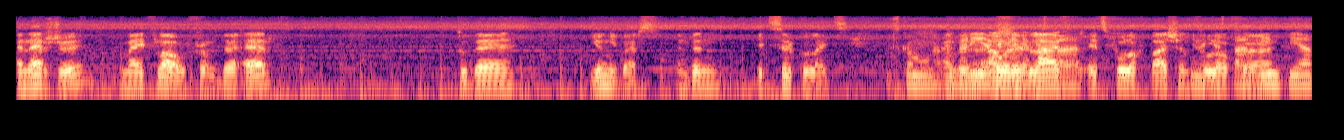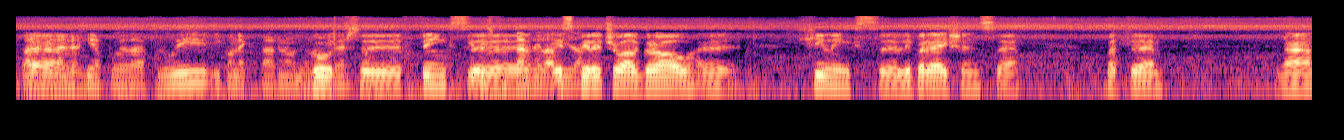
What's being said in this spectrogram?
energy may flow from the earth to the universe and then it circulates. Es como una tubería que our que life estar, it's full of passion, tiene full que of estar uh, limpia para que la um, energía pueda fluir y conectarnos al good universo. uh, things, Y disfrutar de la uh, vida. spiritual grow, uh, healings, uh, liberations. Uh, but um, uh,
